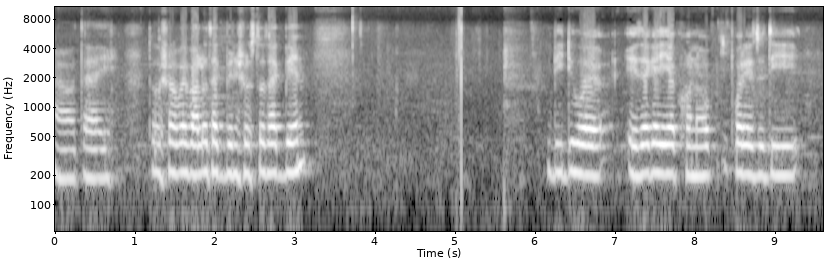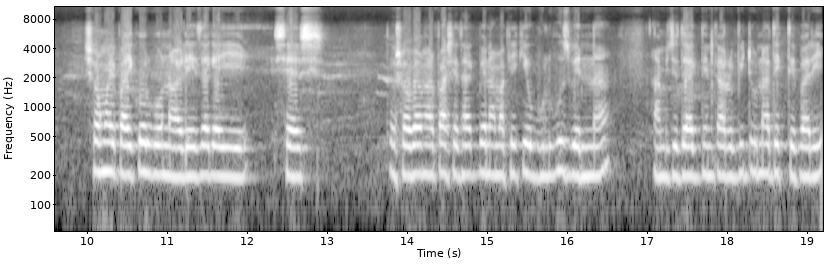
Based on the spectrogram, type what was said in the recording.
হ্যাঁ তাই। তো সবাই ভালো থাকবেন সুস্থ থাকবেন। ভিডিও এ জায়গায় এখনও পরে যদি সময় পাই করব নইলে এই জায়গায় শেষ। তো সবাই আমার পাশে থাকবেন আমাকে কেউ ভুল বুঝবেন না। আমি যদি একদিন কারও ভিডিও না দেখতে পারি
